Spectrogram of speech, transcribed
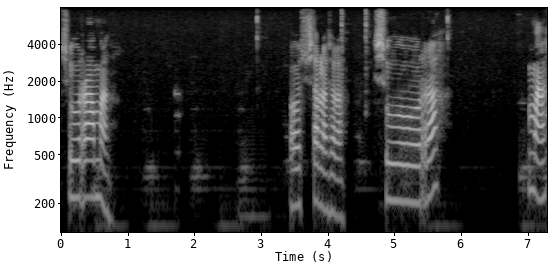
surama. Oh salah salah. Surah mah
